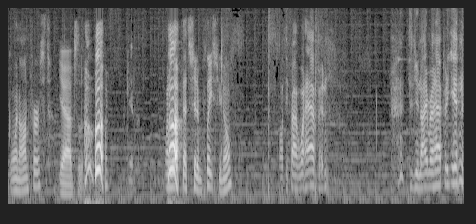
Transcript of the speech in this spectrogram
going on first. Yeah, absolutely. Ah! Want Ah! that shit in place, you know? 25, what happened? Did your nightmare happen again?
